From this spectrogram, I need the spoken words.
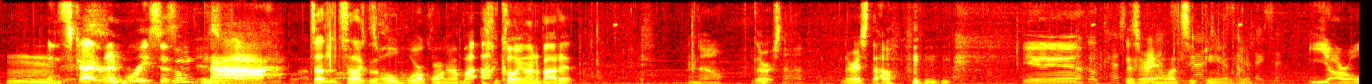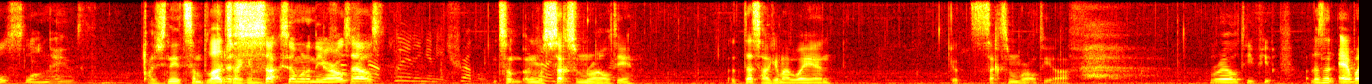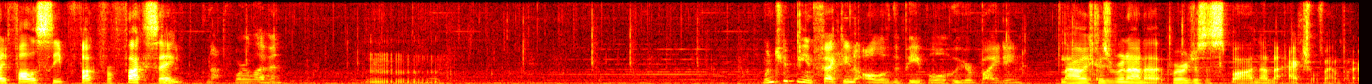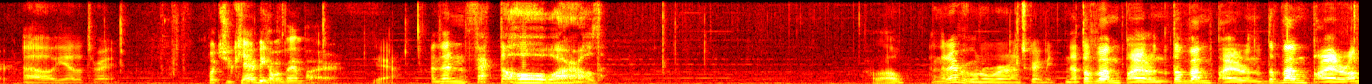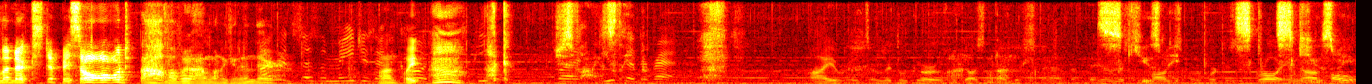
hmm. In Skyrim, racism. Nah. It's not, it's not like there's a whole war going on about going on about it. No. There's not. there is though. Yeah. Is there anyone CP in here? Jarl's Longhouse. I just need some blood so I can. suck someone in the Jarl's house? Not planning any trouble. Some, I'm gonna suck some royalty. That's how I get my way in. Get suck some royalty off. Royalty few. Doesn't everybody fall asleep? Fuck for fuck's sake. Dude, not 411. Mm. Wouldn't you be infecting all of the people who you're biting? Nah, because we're not a. We're just a spawn, not an actual vampire. Oh, yeah, that's right. But you can become a vampire. Yeah. And then infect the whole world. Hello. And then everyone will run around screaming, Not the vampire, not the vampire, not the vampire on the next episode! Ah, but wait, I want to get in there. Byron says mages at Hold on, wait. college are nice Look, she's but falling you asleep. said they're bad. Irid's a little girl who doesn't understand that Excuse me. for destroying Excuse me.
